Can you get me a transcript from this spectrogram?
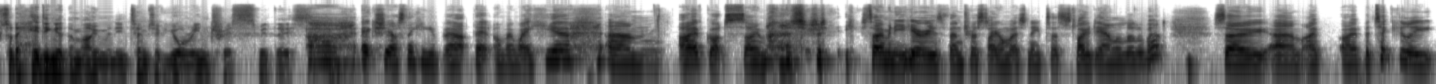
sort of heading at the moment in terms of your interests with this? Oh, actually, I was thinking about that on my way here. Um, I've got so much, so many areas of interest. I almost need to slow down a little bit. So um, I, I particularly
